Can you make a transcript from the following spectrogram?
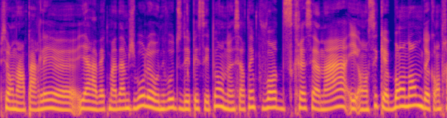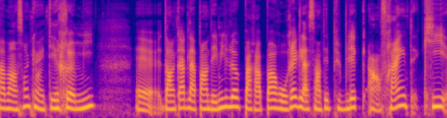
puis on en parlait euh, hier avec Mme Gibault, au niveau du DPCP, on a un certain pouvoir discrétionnaire et on sait que bon nombre de contraventions qui ont été remis euh, dans le cadre de la pandémie là, par rapport aux règles de la santé publique enfreintes qui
